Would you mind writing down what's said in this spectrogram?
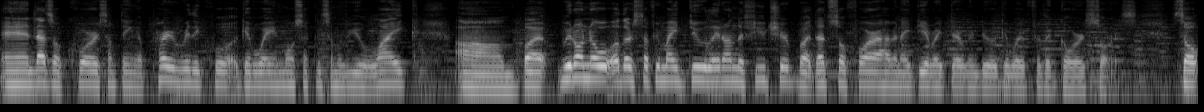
and that's of course something a pretty really cool giveaway, most likely some of you will like, um, but we don't know other stuff we might do later on in the future, but that's so far I have an idea right there, we're going to do a giveaway for the Gorosaurus. So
